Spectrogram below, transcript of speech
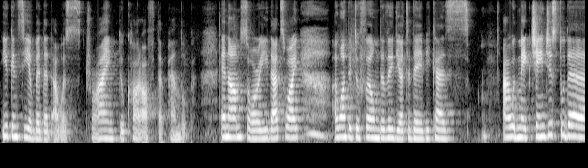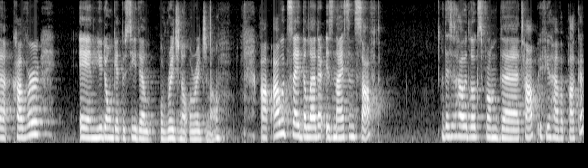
You can see a bit that I was trying to cut off the pen loop. And I'm sorry. That's why I wanted to film the video today because I would make changes to the cover and you don't get to see the original original. Uh, I would say the leather is nice and soft. This is how it looks from the top if you have a pocket.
